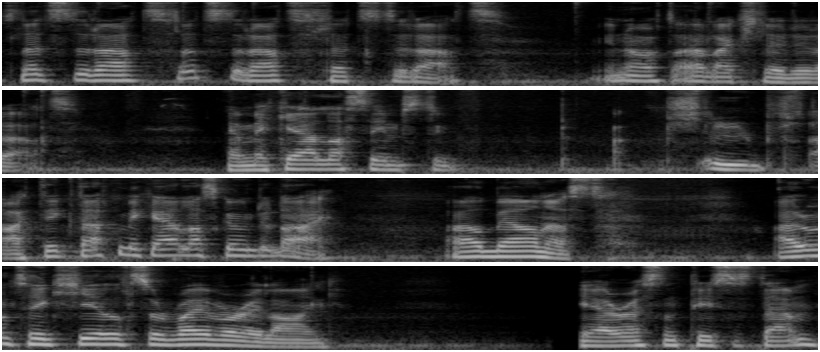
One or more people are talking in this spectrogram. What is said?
So let's do that. Let's do that. Let's do that. You know what? I'll actually do that. And Michaela seems to. I think that Michaela's going to die. I'll be honest. I don't think she'll survive very long. Yeah, rest in pieces them.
